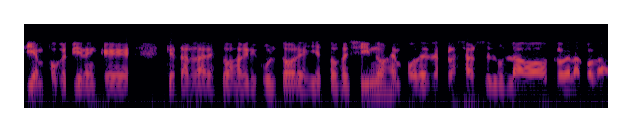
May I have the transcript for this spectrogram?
tiempo que tienen que, tardar estos agricultores y estos vecinos en poder desplazarse de un lado a otro de la colada.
